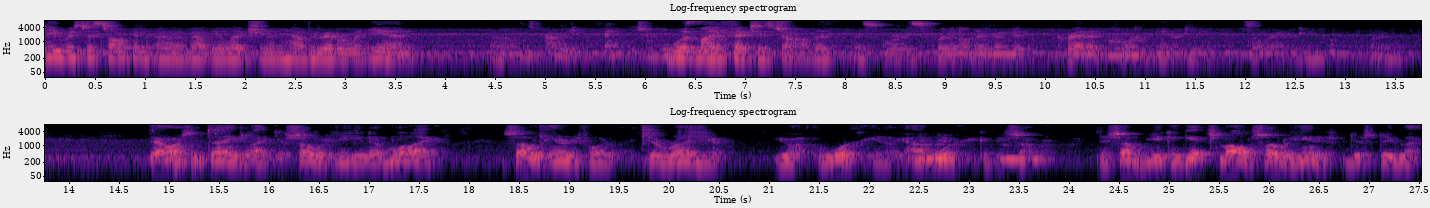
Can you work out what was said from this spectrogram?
He was just talking uh, about the election and how whoever went in um, It's probably gonna affect it tremendously. what might affect his job a- as far as whether or not they were going to get credit for energy, solar energy, whatever. There are some things like your solar, you, you know, more like solar energy for to run your your water, you know, your hot Mhm. water. It can be Mhm. solar. There's some you can get small solar units to just do like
